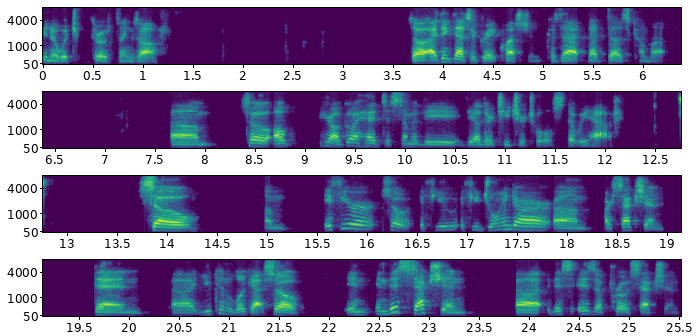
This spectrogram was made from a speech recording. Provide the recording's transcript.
you know which throws things off. So i think that's a great question because that that does come up. Um, so i'll here i'll go ahead to some of the the other teacher tools that we have. So um, if you're so if you if you joined our um, our section then uh, you can look at so in in this section uh, this is a pro section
